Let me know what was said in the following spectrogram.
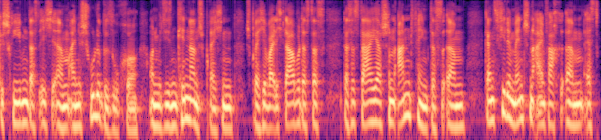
geschrieben, dass ich ähm, eine Schule besuche und mit diesen Kindern sprechen, spreche, weil ich glaube, dass das, dass es da ja schon anfängt, dass ähm, ganz viele Menschen einfach ähm, es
